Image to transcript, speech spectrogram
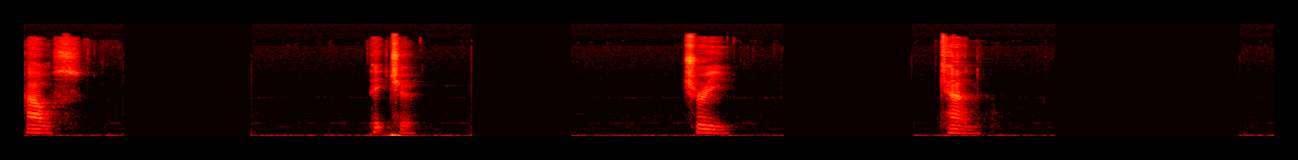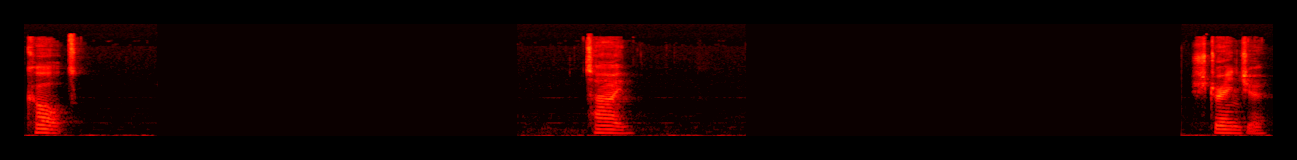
house picture tree can coat time stranger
